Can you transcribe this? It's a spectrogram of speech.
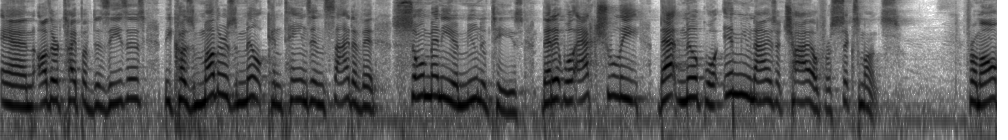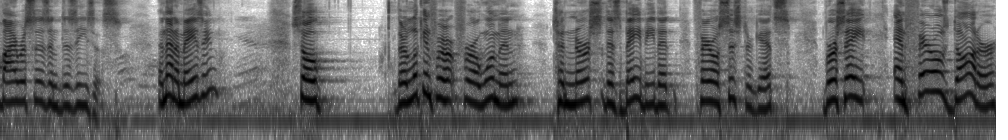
and other type of diseases because mother's milk contains inside of it so many immunities that it will actually that milk will immunize a child for six months from all viruses and diseases isn't that amazing so they're looking for, for a woman to nurse this baby that Pharaoh's sister gets. Verse 8 And Pharaoh's daughter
